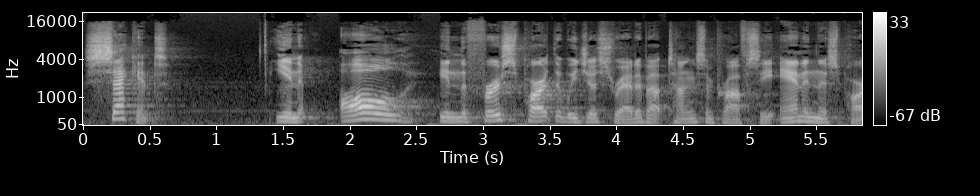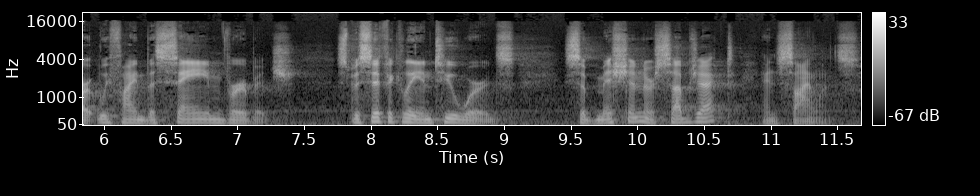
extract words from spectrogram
Second, in all in the first part that we just read about tongues and prophecy and in this part we find the same verbiage specifically in two words submission or subject and silence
